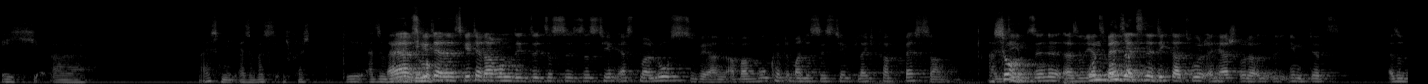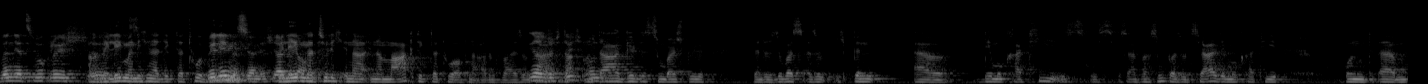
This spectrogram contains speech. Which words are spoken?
Ich äh, weiß nicht, also was ich verstehe. Also naja, es geht, ja, es geht ja darum, das System erstmal loszuwerden, aber wo könnte man das System vielleicht verbessern? Ach so. In dem Sinne, also jetzt, wenn jetzt eine Diktatur herrscht oder eben jetzt also wenn jetzt wirklich... Aber wir leben ja nicht in einer Diktatur. Wir, wir leben es ja nicht. Ja, wir genau. leben natürlich in einer, in einer Marktdiktatur auf eine Art und Weise. Und ja, da, richtig. Da, und, und, da gilt es zum Beispiel, wenn du sowas, also ich bin, äh, Demokratie ist, ist, ist einfach super, Sozialdemokratie. Und ähm,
